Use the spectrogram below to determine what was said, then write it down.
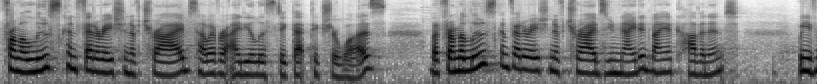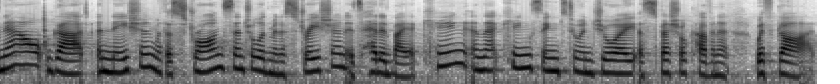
From a loose confederation of tribes, however idealistic that picture was, but from a loose confederation of tribes united by a covenant We've now got a nation with a strong central administration. It's headed by a king, and that king seems to enjoy a special covenant with God.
